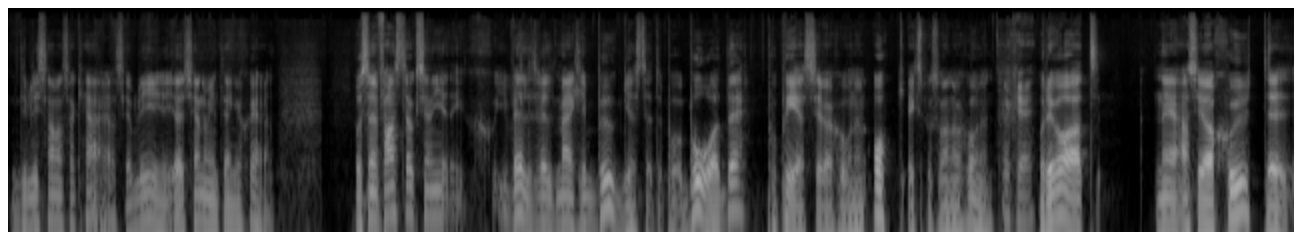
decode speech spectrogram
det blir samma sak här. Alltså jag, blir, jag känner mig inte engagerad. Och sen fanns det också en väldigt, väldigt märklig bugg jag stötte på. Både på PC-versionen och Xbox One-versionen. Okej. Och det var att när jag, alltså jag skjuter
